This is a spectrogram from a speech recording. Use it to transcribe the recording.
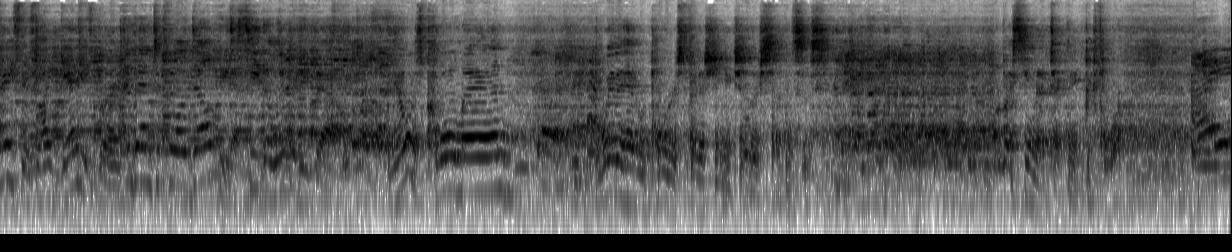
places like Gettysburg. and then to Philadelphia to see the Liberty Bell. You know what's cool, man? The way they had reporters finishing each other's sentences. Where have I seen that technique before? I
